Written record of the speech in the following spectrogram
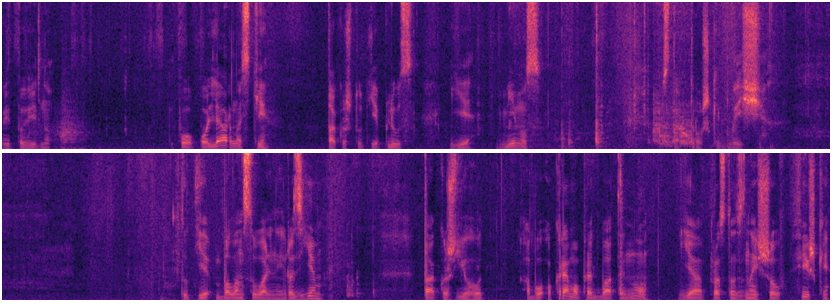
відповідно по полярності. Також тут є плюс, є мінус. Ось так трошки ближче. Тут є балансувальний роз'єм. Також його або окремо придбати. Ну, я просто знайшов фішки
